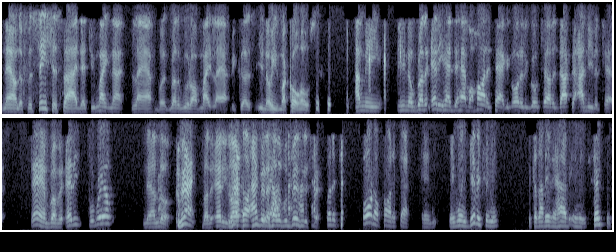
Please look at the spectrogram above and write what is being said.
Now, the facetious side that you might not laugh, but Brother Rudolph might laugh because, you know, he's my co-host. I mean, you know, Brother Eddie had to have a heart attack in order to go tell the doctor, I need a test. Damn, Brother Eddie, for real? Now, look, Right. Brother Eddie's No, all, you've been a hell of I- a I- businessman. I, for the test for the heart attack, and they wouldn't give it to me because I didn't have any symptoms.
